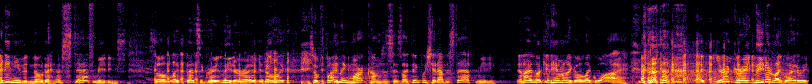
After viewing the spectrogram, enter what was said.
I, didn't even know to have staff meetings. So like that's a great leader, right? You know, like so finally Mark comes and says, "I think we should have a staff meeting." And I look at him and I go, "Like why? like, you're a great leader. Like why do we?"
